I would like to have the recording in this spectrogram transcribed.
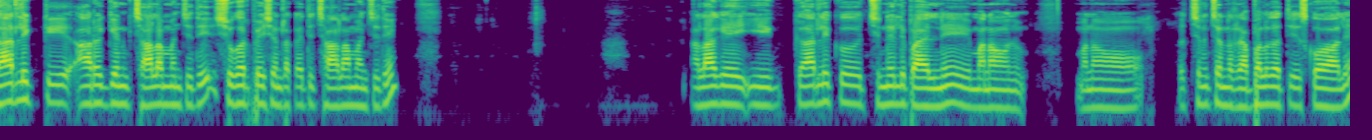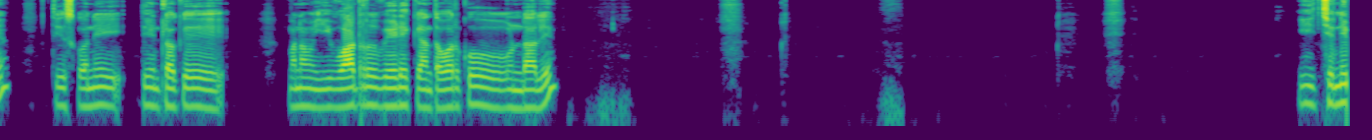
గార్లిక్ టీ ఆరోగ్యానికి చాలా మంచిది. షుగర్ పేషెంట్లకు అయితే చాలా మంచిది. అలాగే ఈ గార్లిక్ చిన్నెల్లిపాయలని మనం మనం చిన్న చిన్న రెబ్బలుగా తీసుకోవాలి. తీసుకొని దీంట్లోకి మనం ఈ వాటర్ వేడెక్కేంత వరకు ఉండాలి. ఈ చిన్ని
